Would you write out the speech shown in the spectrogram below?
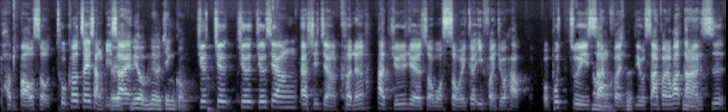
很保守。图克这场比赛没有没有进攻，就就就就像 Ashley 讲，可能他就是觉得说我守一个一分就好，我不追三分。有三分的话，当然是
